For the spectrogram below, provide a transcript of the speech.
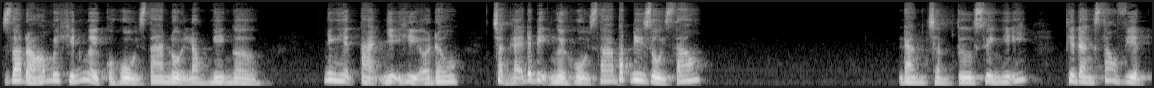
do đó mới khiến người của hồi gia nổi lòng nghi ngờ. Nhưng hiện tại nhị hỉ ở đâu? Chẳng lẽ đã bị người hồ gia bắt đi rồi sao? Đang trầm tư suy nghĩ, thì đằng sau viện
